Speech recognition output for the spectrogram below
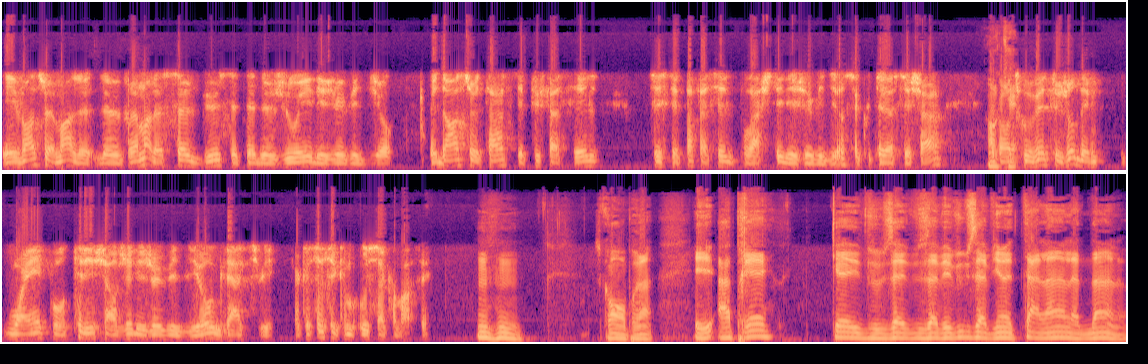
Et éventuellement, le, le- vraiment le seul but, c'était de jouer des jeux vidéo. Mais dans ce temps, c'était plus facile. Tu sais, c'était pas facile pour acheter des jeux vidéo, ça coûtait assez cher. Donc. On trouvait toujours des moyens pour télécharger des jeux vidéo gratuits. Fait que ça, c'est comme où ça a commencé. Mhm. Je comprends. Et après, que vous, avez, vu que vous aviez un talent là-dedans. Là?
